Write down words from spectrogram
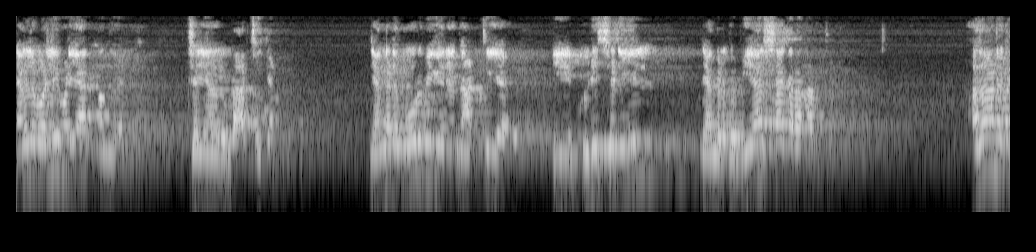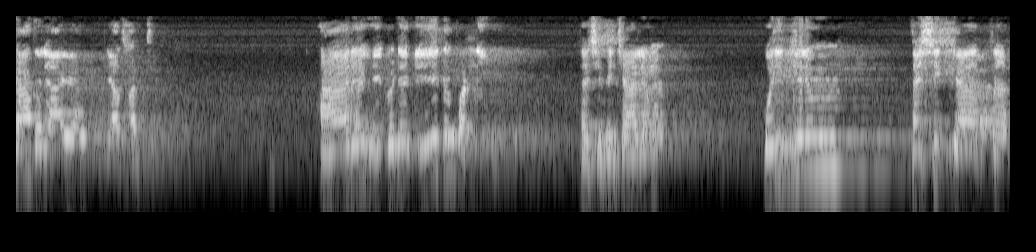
ഞങ്ങൾ പള്ളി പണിയാനും വന്നതല്ല? പക്ഷെ ഞങ്ങൾക്ക് പ്രാർത്ഥിക്കണം. ഞങ്ങളുടെ പൂർവികര് നാട്ടിയ ഈ കുരിശടിയിൽ ഞങ്ങൾക്ക് വ്യാസാകര നടത്തണം. അതാണ് കാതലായ യാഥാർത്ഥ്യം. ആര് ഇവിടെ ഏത് പള്ളി നശിപ്പിച്ചാലും ഒരിക്കലും നശിക്കാത്ത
